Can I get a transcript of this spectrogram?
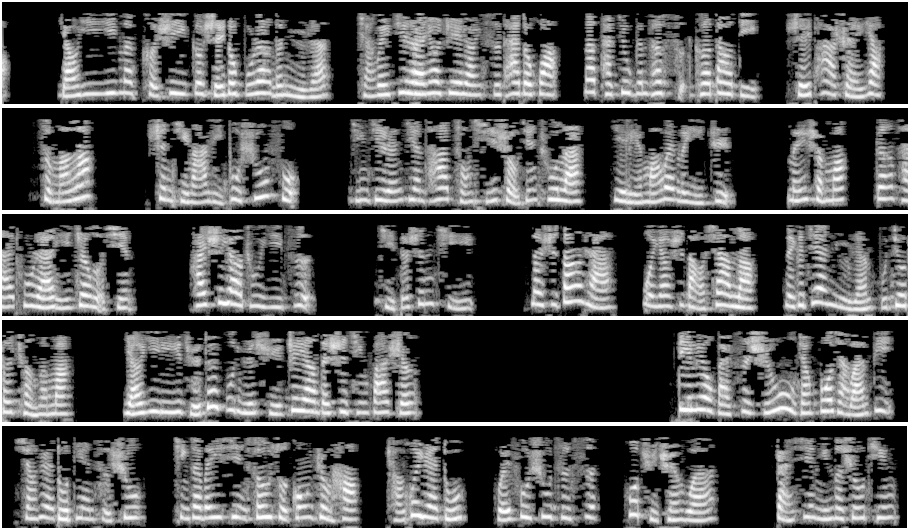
姚依依那可是一个谁都不让的女人，蔷薇既然要这样撕她的话，那他就跟他死磕到底，谁怕谁呀？怎么了？身体哪里不舒服？经纪人见他从洗手间出来，也连忙问了一句：“没什么，刚才突然一阵恶心，还是要注意自。”己的身体，那是当然。我要是倒下了，那个贱女人不就得逞了吗？姚依依绝对不允许这样的事情发生。第六百四十五章播讲完毕。想阅读电子书，请在微信搜索公众号“常会阅读”，回复数字四获取全文。感谢您的收听。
